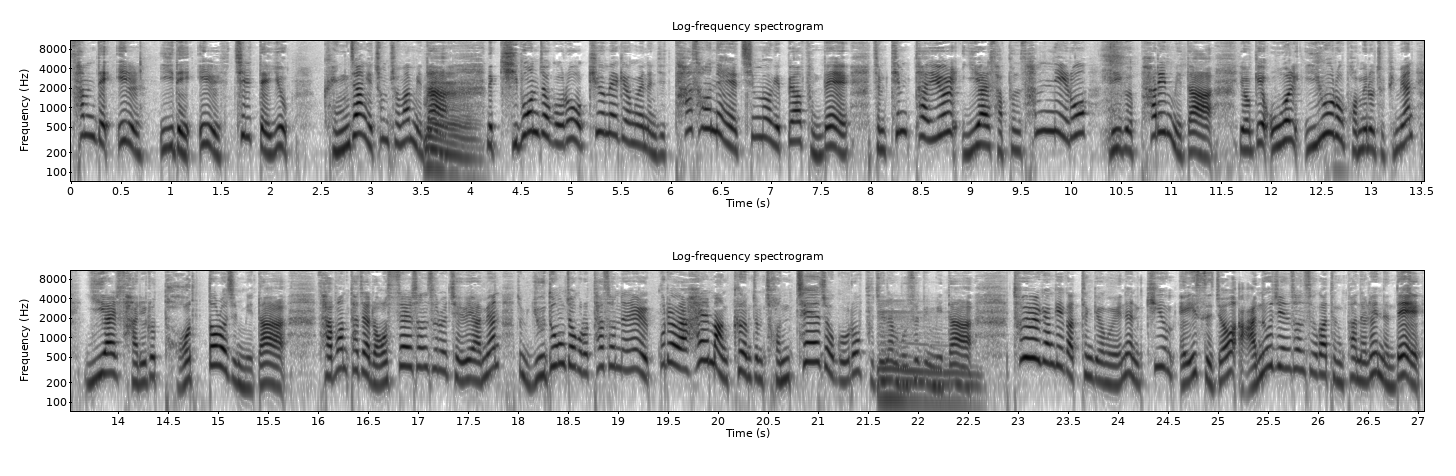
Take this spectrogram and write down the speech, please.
3대 1, 2대 1, 7대 6. 굉장히 촘촘합니다. 네. 근데 기본적으로 키움의 경우에는 이제 타선의 침묵이 뼈아픈데 지금 팀 타율 2할 4푼 3리로 리그 8위입니다. 여기에 5월 이후로 범위를 좁히면 2할 4리로 더 떨어집니다. 4번 타자 러셀 선수를 제외하면 좀 유동적으로 타선을 꾸려야 할 만큼 좀 전체적으로 부진한 음. 모습입니다. 토요일 경기 같은 경우에는 키움 에이스죠. 안우진 선수가 등판을 했는데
